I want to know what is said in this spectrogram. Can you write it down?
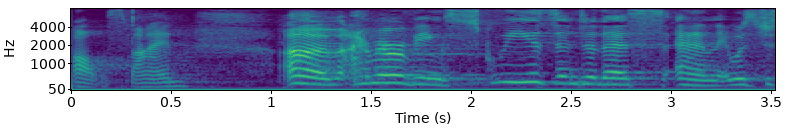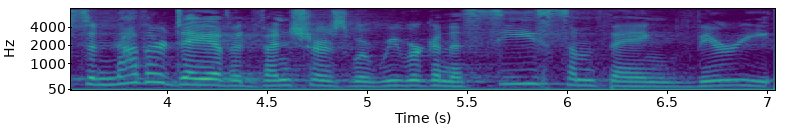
all was fine. Um, I remember being squeezed into this, and it was just another day of adventures where we were going to see something very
